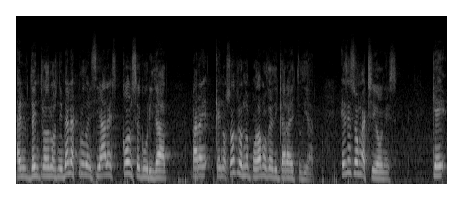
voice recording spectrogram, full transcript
dentro de los niveles prudenciales con seguridad para que nosotros nos podamos dedicar a estudiar. Esas son acciones que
